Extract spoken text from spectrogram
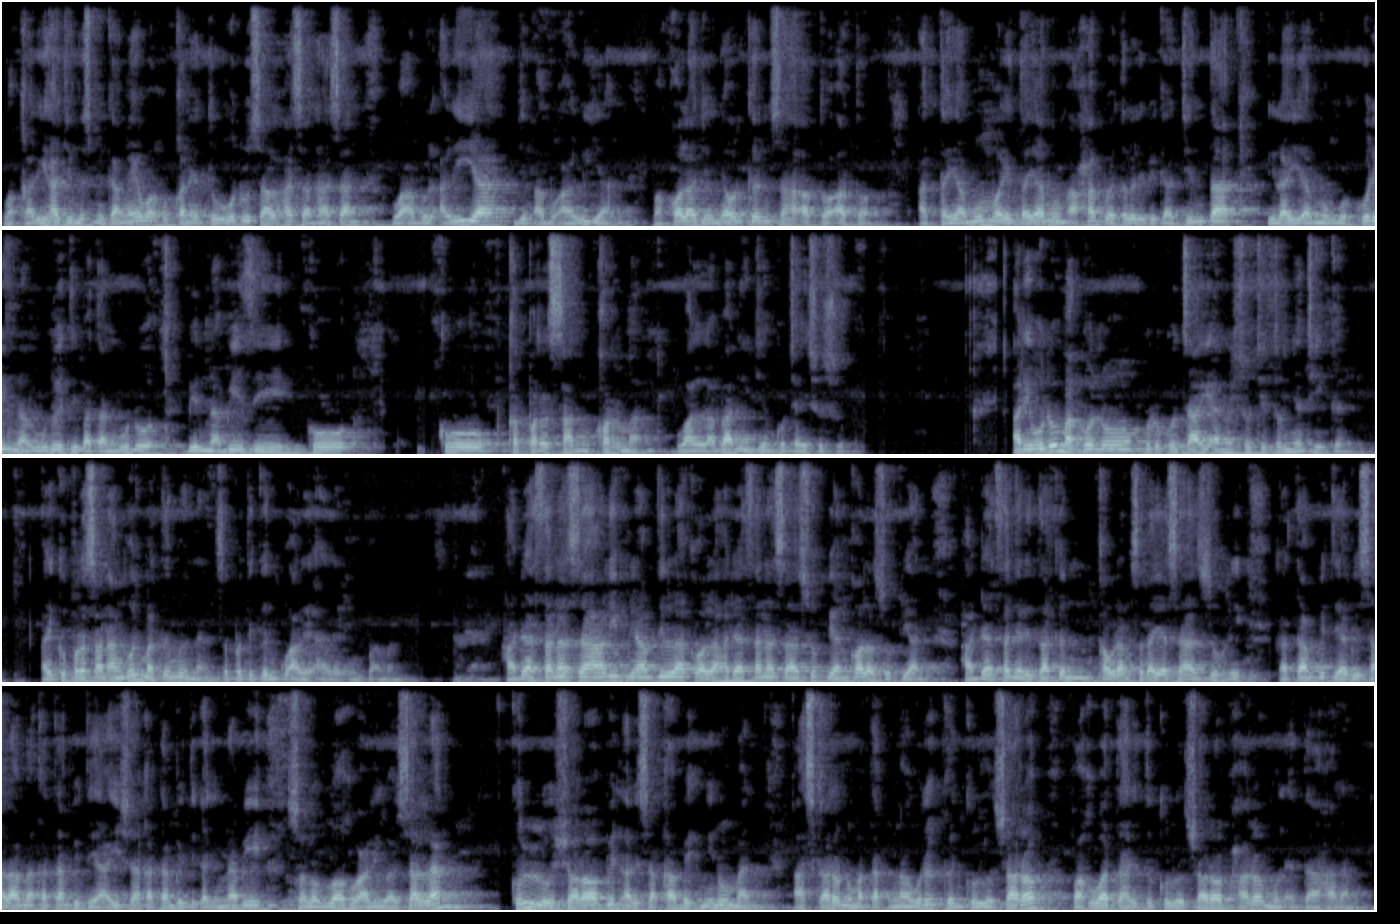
wa kariha jeung geus mikangewa hukana itu wudu sal Hasan Hasan wa Abul Aliyah jeung Abu Aliyah. Maqala jeung nyaurkeun saha atau atau At-tayamum wal tayamum ahabba telah ka cinta ilayya mungguh kuring nal wudu tibatan wudu bin nabizi ku ku kepersan korma walabani jeung ku cai susu. Ari wudu makono kudu ku cai anu suci tur nyacikeun. Ari ku persan anggur mah teu meunang sapertikeun ku ale-ale umpamana. Hadasana sahali bin Abdullah qala hadasana sah Sufyan qala Sufyan hadasana nyaritakeun ka urang sadaya sah Zuhri katampi ti Abi Salama katampi ti Aisyah katampi ti Kanjeng Nabi sallallahu alaihi wasallam kullu syarabin ari sakabeh minuman. Askarun nu matak ngawurekeun kullu syarab fahuwa tahritu kullu syarab haramun eta haram.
